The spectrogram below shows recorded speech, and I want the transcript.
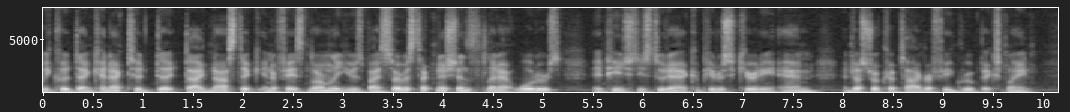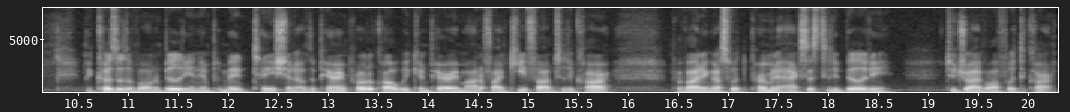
we could then connect to the diagnostic interface normally used by service technicians. Lennert Wouters, a PhD student at Computer Security and Industrial Cryptography Group, explained. Because of the vulnerability in the implementation of the pairing protocol, we can pair a modified key fob to the car, providing us with permanent access to the ability to drive off with the car.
